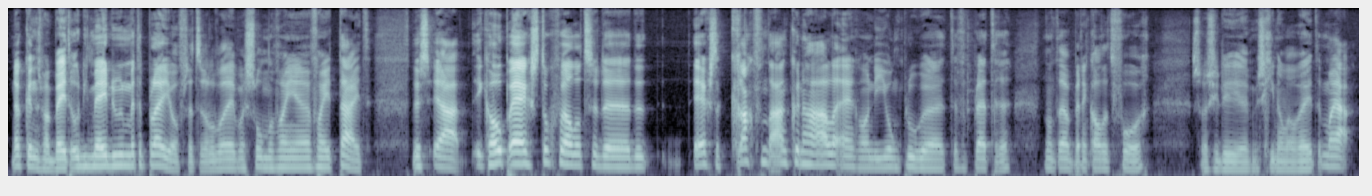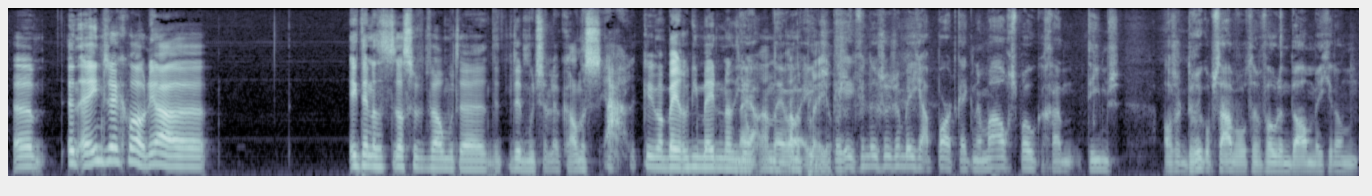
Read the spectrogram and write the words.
Dan kunnen ze maar beter ook niet meedoen met de play-offs. Dat is alleen maar zonde van je, van je tijd. Dus ja, ik hoop ergens toch wel dat ze de, de ergste kracht vandaan kunnen halen. En gewoon die jong ploegen te verpletteren. Want daar ben ik altijd voor. Zoals jullie eh, misschien al wel weten. Maar ja, ehm, een 1 zeg gewoon, ja... ik denk dat, dat ze het wel moeten... Dit, dit moet ze lukken. Anders ja, kun je maar beter ook niet meedoen aan, die Nou jong, aan, nee, aan de play-offs. Kijk, ik vind het sowieso een beetje apart. Kijk, normaal gesproken gaan teams, als er druk op staat, bijvoorbeeld een Volendam, weet je, dan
